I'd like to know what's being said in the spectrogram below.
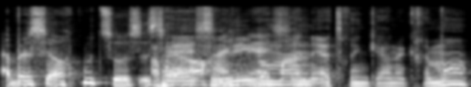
Aber das ist ja auch gut so. Es ist Aber ja er ist ein Lebemann, er trinkt gerne Cremant,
